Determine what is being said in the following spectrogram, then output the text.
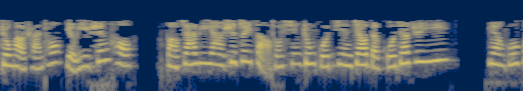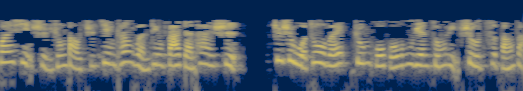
中保传统友谊深厚，保加利亚是最早同新中国建交的国家之一，两国关系始终保持健康稳定发展态势。这是我作为中国国务院总理首次访保，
